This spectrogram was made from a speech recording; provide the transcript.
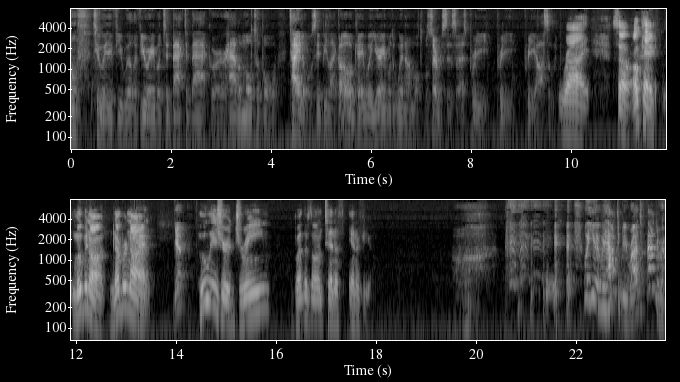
oomph to it, if you will. If you were able to back to back or have a multiple titles, it'd be like, oh, okay, well, you're able to win on multiple services, so that's pretty, pretty, pretty awesome. Right. So, okay, moving on. Number nine. Okay. Yep. Who is your dream Brothers on Tennis interview? well, you would have to be Roger Federer.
